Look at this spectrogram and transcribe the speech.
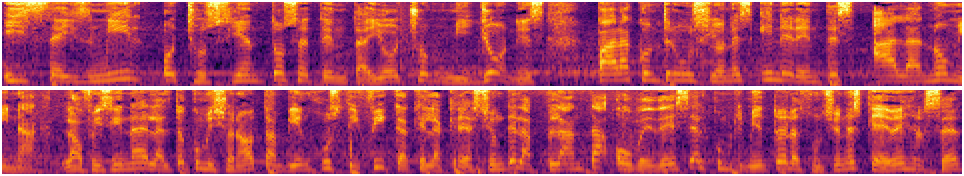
y 6.878 millones para contribuciones inherentes a la nómina. La oficina del alto comisionado también justifica que la creación de la planta obedece al cumplimiento de las funciones que debe ejercer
